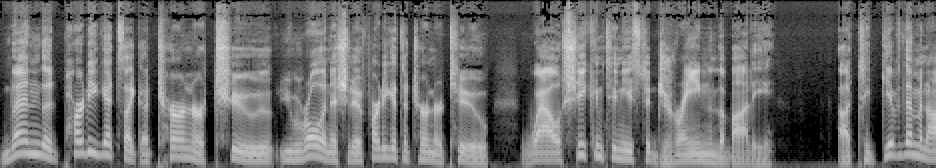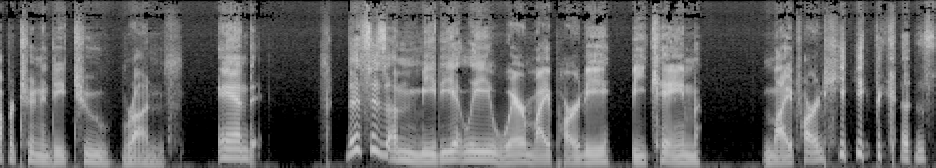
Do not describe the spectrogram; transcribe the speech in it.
Then the party gets like a turn or two. You roll initiative, party gets a turn or two while she continues to drain the body uh, to give them an opportunity to run. And this is immediately where my party became my party because,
